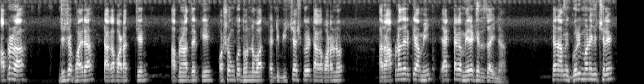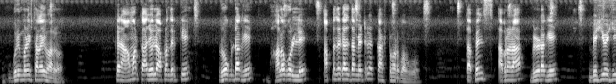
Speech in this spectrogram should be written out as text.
আপনারা যেসব ভাইরা টাকা পাঠাচ্ছেন আপনাদেরকে অসংখ্য ধন্যবাদ। একটি বিশ্বাস করে টাকা পাঠানোর। আর আপনাদেরকে আমি এক টাকা মেরে খেতে চাই না। কেন আমি গরিব মানুষের ছেলে, গরিব মানুষ থাকাই ভালো। কেন আমার কাজ হলো আপনাদেরকে রোগটাকে ভালো করলে আপনাদের কাছে দাম একটা কাস্টমার পাবো। তা ফ্রেন্ডস আপনারা ভিডিওটাকে বেশি বেশি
